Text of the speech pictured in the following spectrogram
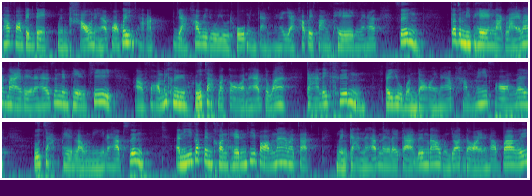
ถ้าฟอร์มเป็นเด็กเหมือนเขาเนี่ยครับฟอร์มก็อยากอยากเข้าไปดู YouTube เหมือนกันนะอยากเข้าไปฟังเพลงนะฮะซึ่งก็จะมีเพลงหลากหลายมากมายเลยนะฮะซึ่งเป็นเพลงที่ฟอร์มไม่เคยรู้จักมาก่อนนะครับ แต่ว่าการได้ขึ้นไปอยู่บนดอยนะครับทำให้ฟอร์มได้รู้จักเพลงเหล่านี้นะครับ ซึ่งอันนี้ก็เป็น content ที่ฟอร์มนำมาจัด เหมือนกันนะครับในรายการเรื่องเล่าบนยอดดอยนะครับ ว่าเฮ้ย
